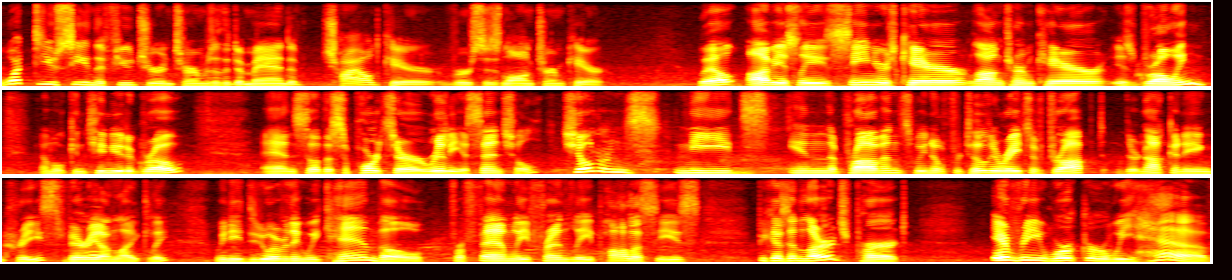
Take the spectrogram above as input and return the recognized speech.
what do you see in the future in terms of the demand of childcare versus long term care? Well, obviously, seniors' care, long term care is growing and will continue to grow. And so the supports there are really essential. Children's needs in the province, we know fertility rates have dropped. They're not going to increase, very unlikely. We need to do everything we can, though, for family friendly policies, because in large part, every worker we have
